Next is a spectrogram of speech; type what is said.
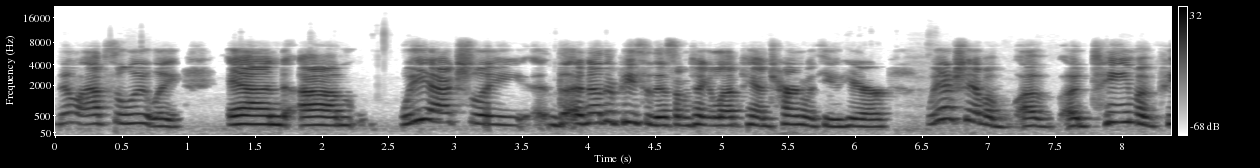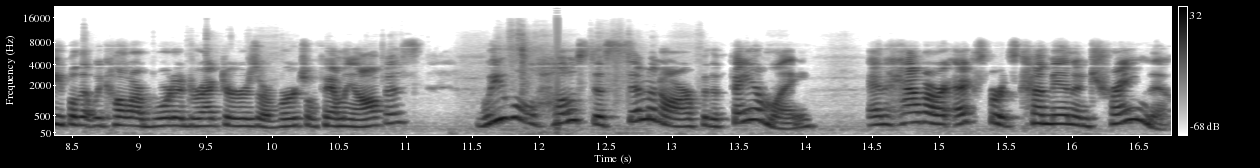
No, absolutely. And um, we actually, another piece of this, I'm going to take a left hand turn with you here. We actually have a, a, a team of people that we call our board of directors or virtual family office. We will host a seminar for the family and have our experts come in and train them.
